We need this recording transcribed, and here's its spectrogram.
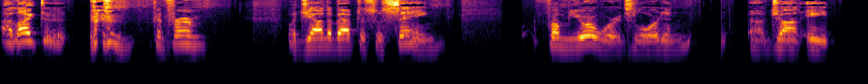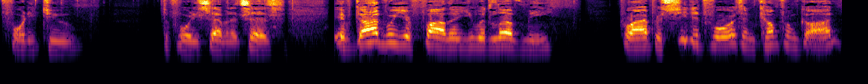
I'd like to confirm what John the Baptist was saying from your words, Lord, in uh, John 8, 42 to 47. It says, If God were your father, you would love me, for I proceeded forth and come from God,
